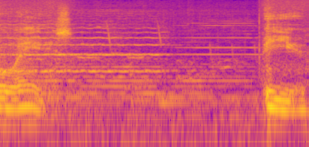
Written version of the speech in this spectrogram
always be you.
